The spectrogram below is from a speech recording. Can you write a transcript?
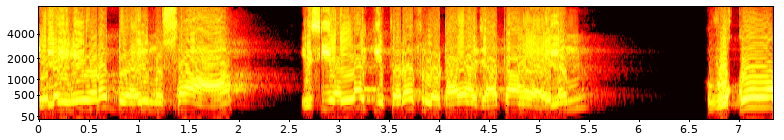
علم اسی اللہ کی طرف لوٹایا جاتا ہے علم۔ وقوع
